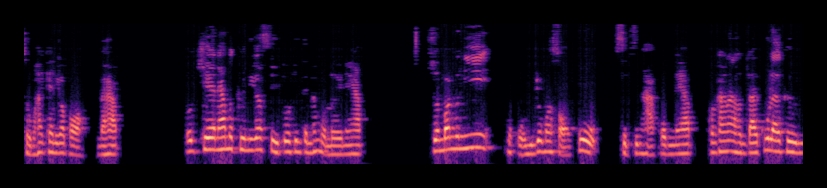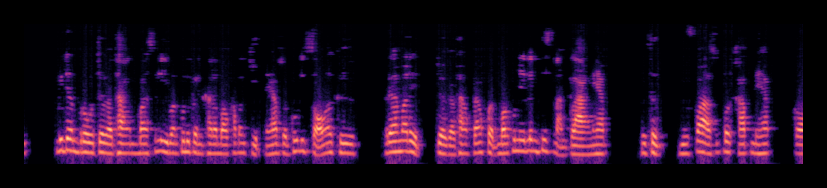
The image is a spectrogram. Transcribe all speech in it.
สรุปให้แค่นี้ก็พอนะครับโอเคนะครับเมื่อคืนนี้ก็สี่ตัวกินเต็มทั้งหมดเลยนะครับ ส่วนบอลวันนี้ โอ้โหยิงยกมาสองคู่สิบสิงหาคมนะครับค่อนข้างน่าสนใจคู่แรกคือมิดเดิลโบรเจอกับทางบาซิลีบอลคู่นี้เป็นคาราบาลคัพอังกฤษนะครับ ส่วนคู่ที่สองก็คือเรอัลมาดริดเจอกับทางแฟรงก์เฟิร์ตบอลคู่นี้เล่นที่สนามกลางนะครับรู้สึกยูฟ่าซูเปอร์คัพนะครับก็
